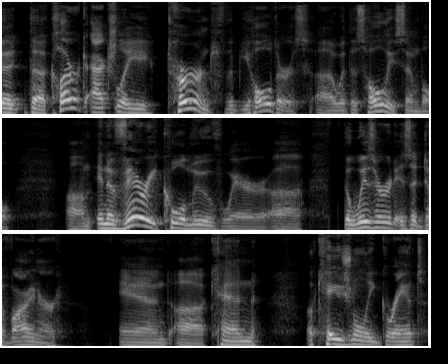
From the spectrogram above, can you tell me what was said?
the, the cleric actually turned the beholders uh, with this holy symbol um, in a very cool move where uh, the wizard is a diviner and uh, can occasionally grant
